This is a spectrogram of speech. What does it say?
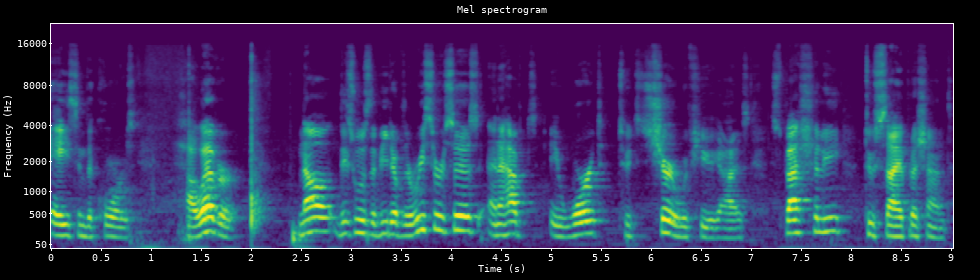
ace in the course. However, now, this was the video of the resources, and I have a word to share with you guys, especially to Sai Prashanth.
